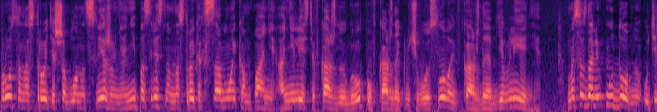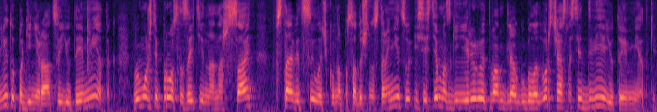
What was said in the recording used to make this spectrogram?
просто настройте шаблон отслеживания непосредственно в настройках самой компании, а не лезьте в каждую группу, в каждое ключевое слово и в каждое объявление. Мы создали удобную утилиту по генерации UTM-меток. Вы можете просто зайти на наш сайт, вставить ссылочку на посадочную страницу, и система сгенерирует вам для Google AdWords, в частности, две UTM-метки.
